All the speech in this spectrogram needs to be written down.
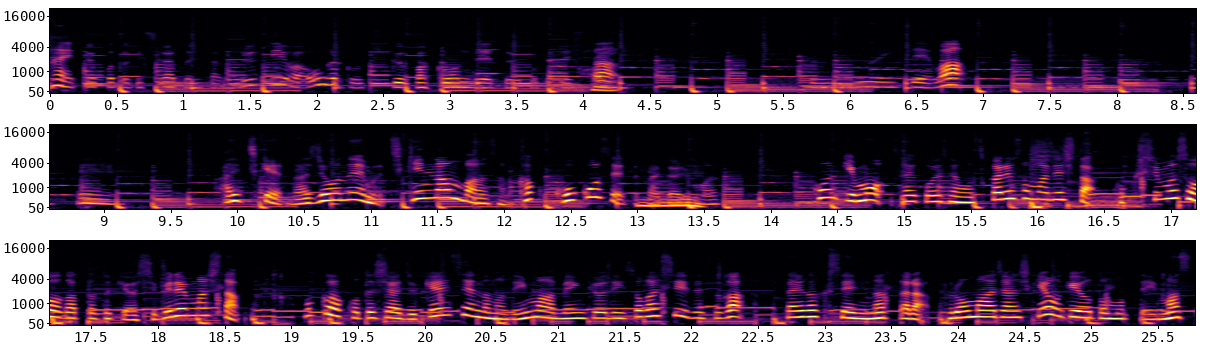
はいということで白鳥さんのルーティンは音楽を聴く爆音でということでした、は続いてはえー愛知県ラジオネームチキン南蛮さん過去高校生って書いてあります、今期も最高位戦お疲れ様でした。国士無双上がった時はしびれました。僕は今年は受験生なので今は勉強で忙しいですが大学生になったらプロ麻雀試験を受けようと思っています。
